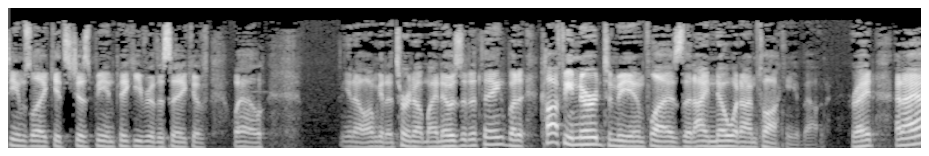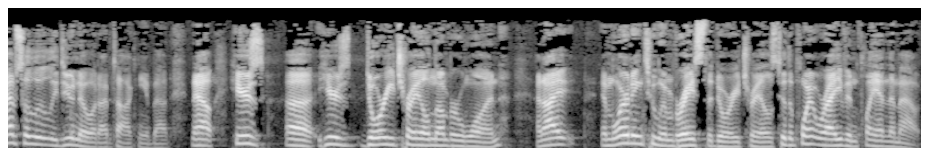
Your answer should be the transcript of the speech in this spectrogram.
seems like it's just being picky for the sake of, well, you know, I'm going to turn up my nose at a thing. But coffee nerd to me implies that I know what I'm talking about right? And I absolutely do know what I'm talking about. Now, here's, uh, here's Dory Trail number one, and I am learning to embrace the Dory Trails to the point where I even plan them out,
